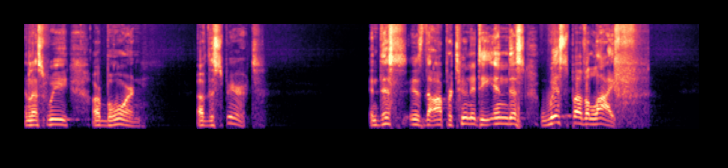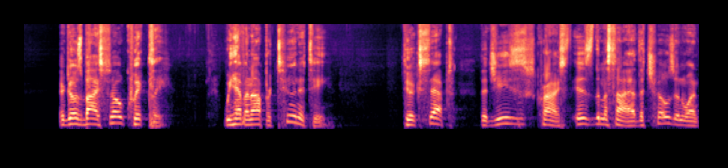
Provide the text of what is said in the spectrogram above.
unless we are born of the Spirit. And this is the opportunity in this wisp of a life that goes by so quickly. We have an opportunity to accept that Jesus Christ is the Messiah, the chosen one,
